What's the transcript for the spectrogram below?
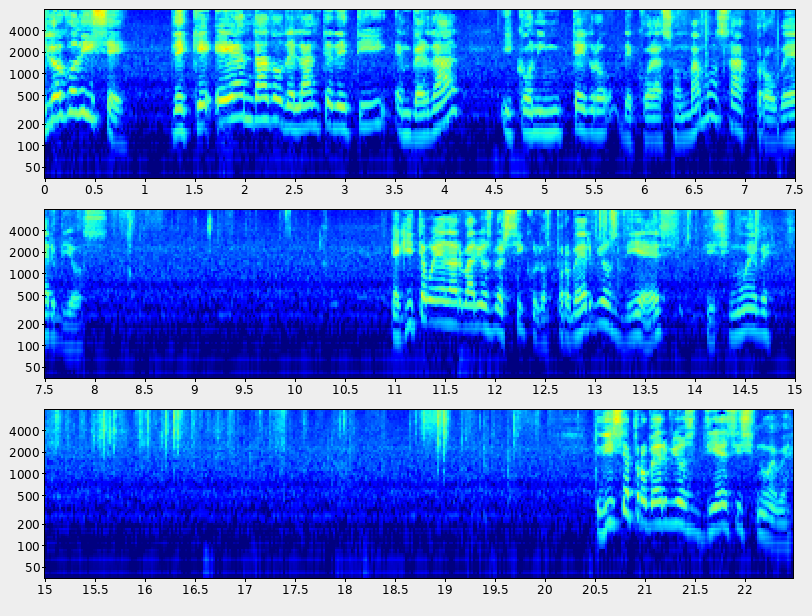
luego dice, de que he andado delante de ti en verdad y con íntegro de corazón. Vamos a Proverbios. Y aquí te voy a dar varios versículos. Proverbios 10, 19. Y dice Proverbios 10, 19.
